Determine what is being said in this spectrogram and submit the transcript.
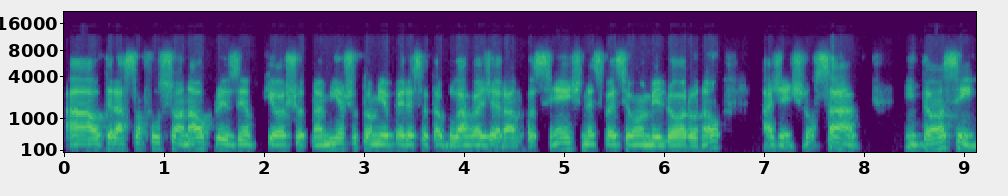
A alteração funcional, por exemplo, que a minha osteotomia periacetabular vai gerar no paciente, né? Se vai ser uma melhor ou não, a gente não sabe. Então, assim,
